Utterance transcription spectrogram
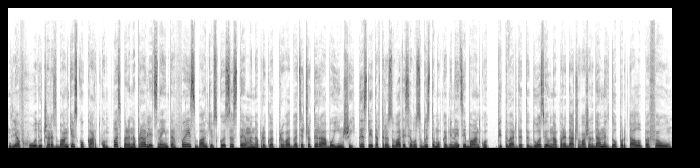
для входу через банківську картку. Вас перенаправлять на інтерфейс банківської системи, наприклад, Приват24 або інший, де слід авторизуватися в особистому кабінеті банку, підтвердити дозвіл на передачу ваших даних до порталу ПФУ.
